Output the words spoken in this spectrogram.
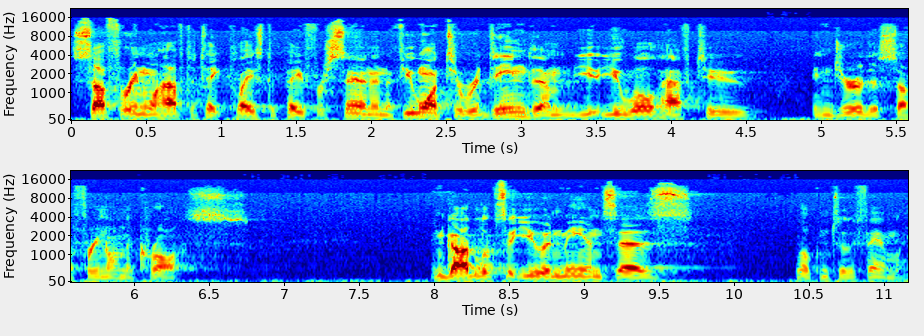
Suffering will have to take place to pay for sin. And if you want to redeem them, you, you will have to endure the suffering on the cross. And God looks at you and me and says, Welcome to the family.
